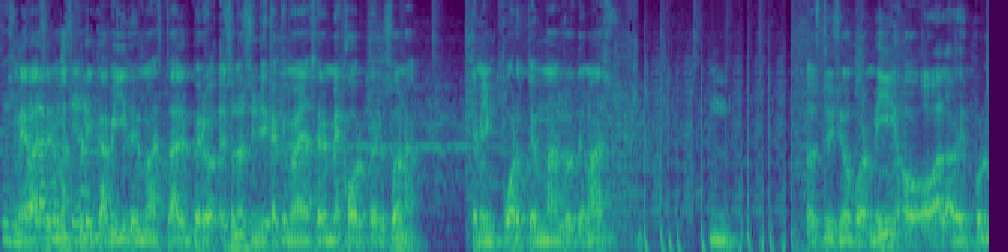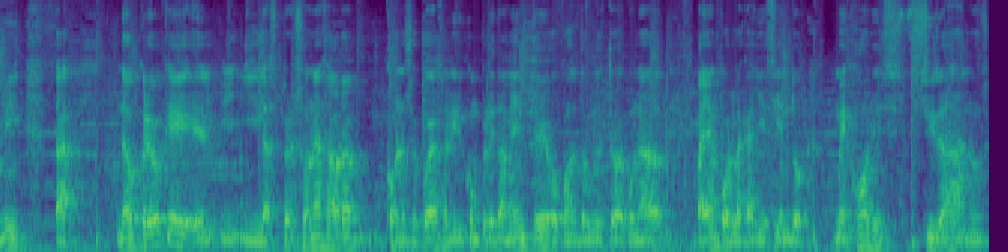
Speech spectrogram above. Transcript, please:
Pues me va a ser más precavido y más tal, pero eso no significa que me vaya a ser mejor persona, que me importen más los demás. Mm, No estoy diciendo por mí o, o a la vez por mí. O sea, no creo que el- las personas ahora, cuando se pueda salir completamente o cuando todo el mundo esté vacunado, vayan por la calle siendo mejores ciudadanos,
